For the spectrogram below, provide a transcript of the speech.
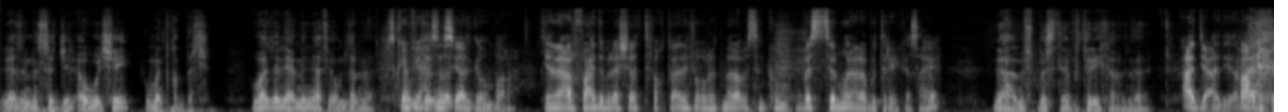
لازم نسجل أول شيء وما نتقبلش. وهذا اللي عملناه في أم درنا. بس كان في حساسيات قبل المباراة. يعني أعرف واحدة من الأشياء اتفقتوا عليها في غرفة ملابس إنكم بس تسلمون على أبو تريكة صحيح؟ لا مش بس أبو تريكة. عادي عادي. راحت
